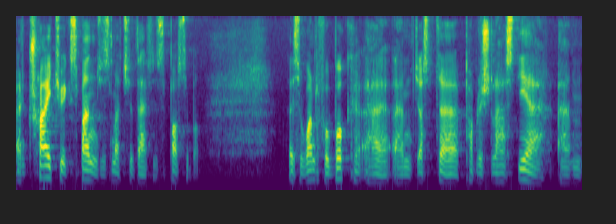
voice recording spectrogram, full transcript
and tried to expunge as much of that as possible. There's a wonderful book uh, um, just uh, published last year um,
